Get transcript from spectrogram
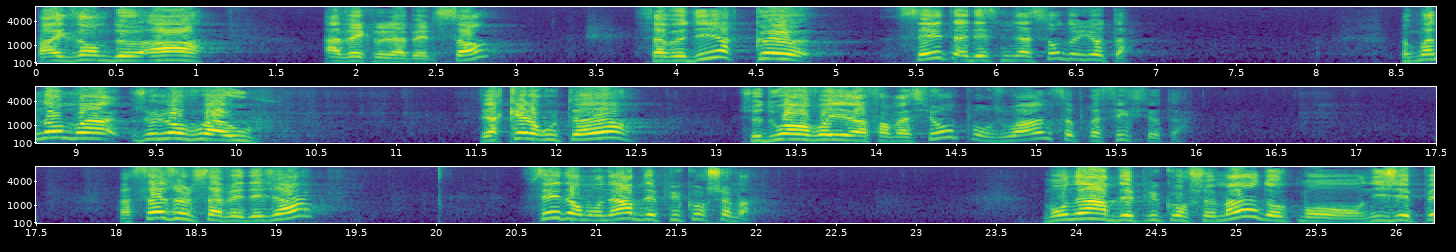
par exemple de A avec le label 100, ça veut dire que c'est à destination de IOTA. Donc maintenant, moi, je l'envoie où? Vers quel routeur? Je dois envoyer l'information pour joindre ce préfixe IOTA ben Ça, je le savais déjà. C'est dans mon arbre des plus courts chemins. Mon arbre des plus courts chemins, donc mon IGP,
